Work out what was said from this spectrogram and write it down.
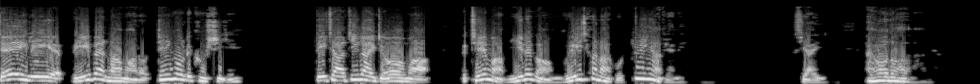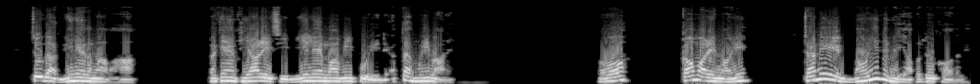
တဲအိမ်လေးရဲ့ဘေးဘက်နားမှာတော့တင်းကုတ်တစ်ခုရှိတယ်တေချာကြည့်လိုက်တော့မှအထဲမှာမြေးတဲ့ကောင်ငွေးချနာကိုတွေ့ရပြန်တယ် ဆရာကြီးအဟောသွားတာဗျာကျုပ်ကမြင်းနေသမားပါပကံဖျားတွေစီမြင်းလဲမောင်းပြီးပို့ရင်အသက်မွေးပါနဲ့ဟောကောင်းပါလေမောင်ရင်ဒါနဲ့မောင်ရင်နာမည်ကဘယ်လိုခေါ်တယ်လဲ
